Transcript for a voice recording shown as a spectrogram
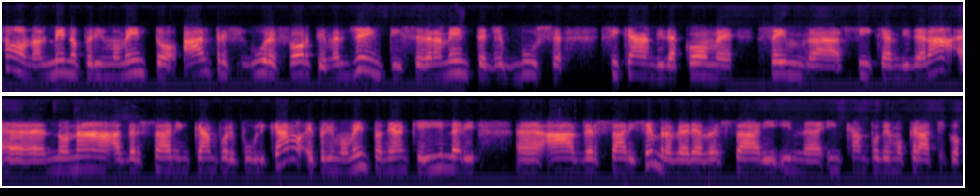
sono almeno per il momento altre figure forti emergenti. Se veramente Jeb Bush si candida come sembra si candiderà, eh, non ha avversari in campo repubblicano e per il momento neanche Hillary eh, ha avversari, sembra avere avversari in, in, campo democratico.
